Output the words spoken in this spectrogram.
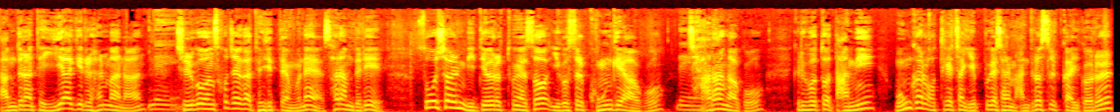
남들한테 이야기를 할 만한 네. 즐거운 소재가 되기 때문에 사람들이 소셜 미디어를 통해서 이것을 공개하고 네. 자랑하고 그리고 또 남이 뭔가를 어떻게 잘 예쁘게 잘 만들었을까 이거를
